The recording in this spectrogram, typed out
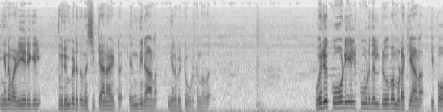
ഇങ്ങനെ വഴിയരികിൽ തുരുമ്പെടുത്ത് നശിക്കാനായിട്ട് എന്തിനാണ് ഇങ്ങനെ വിട്ടുകൊടുക്കുന്നത്? ഒരു കോടിയിൽ കൂടുതൽ രൂപ മുടക്കിയാണ് ഇപ്പോൾ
